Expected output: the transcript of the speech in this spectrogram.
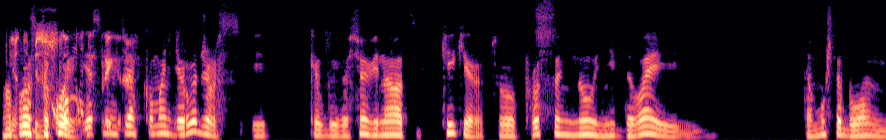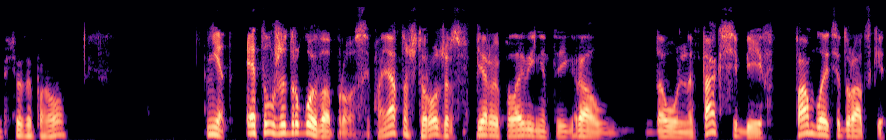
Вопрос Нет, ну, такой, если у тебя в команде Роджерс, и как бы во всем виноват кикер, то просто, ну, не давай тому, чтобы он все запорол. Нет, это уже другой вопрос. И понятно, что Роджерс в первой половине-то играл довольно так себе, и фамблы эти дурацкие,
